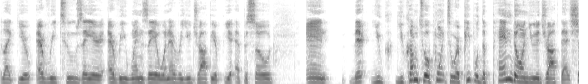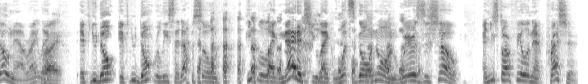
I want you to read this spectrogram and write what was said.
like your every tuesday or every wednesday or whenever you drop your, your episode and there you you come to a point to where people depend on you to drop that show now right like right if you don't if you don't release that episode, people are like mad at you, like what's going on? Where's the show? And you start feeling that pressure,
